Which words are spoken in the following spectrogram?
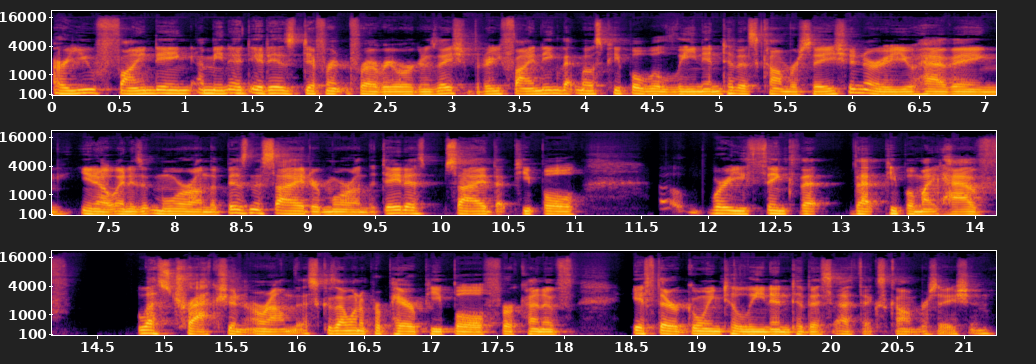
are you finding? I mean, it, it is different for every organization, but are you finding that most people will lean into this conversation, or are you having, you know, and is it more on the business side or more on the data side that people, uh, where you think that that people might have less traction around this? Because I want to prepare people for kind of if they're going to lean into this ethics conversation.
